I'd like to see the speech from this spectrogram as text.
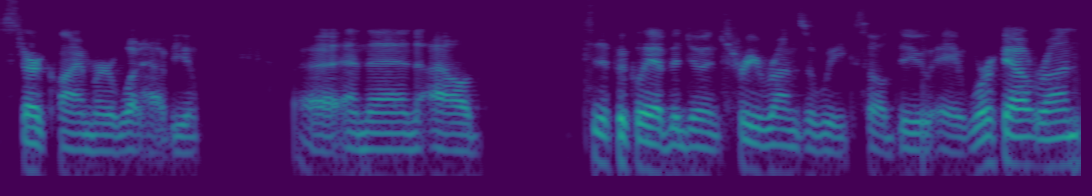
stair climber, what have you. Uh, and then I'll typically, I've been doing three runs a week. So I'll do a workout run,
